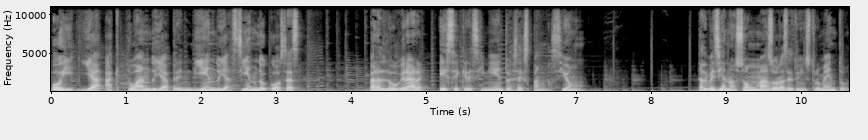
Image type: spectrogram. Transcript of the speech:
hoy ya actuando y aprendiendo y haciendo cosas para lograr ese crecimiento, esa expansión. Tal vez ya no son más horas de tu instrumento,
